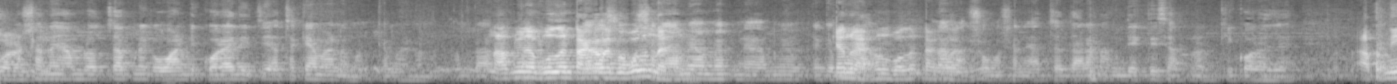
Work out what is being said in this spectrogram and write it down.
সমস্যা নাই আমরা হচ্ছে আপনাকে ওয়ারেন্টি করাই দিচ্ছি। আচ্ছা ক্যামেরা নামান ক্যামেরা নামান আমরা না, আপনি না বললেন টাকা লাগবে, বলেন না। আমি আমি আপনি আমি আপনাকে কেন এখন বলেন টাকা লাগবে? সমস্যা নেই। আচ্ছা দাঁড়ান আমি দেখতেছি আপনার কি করা যায়। আপনি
